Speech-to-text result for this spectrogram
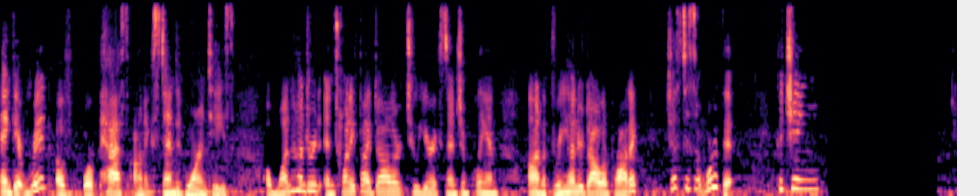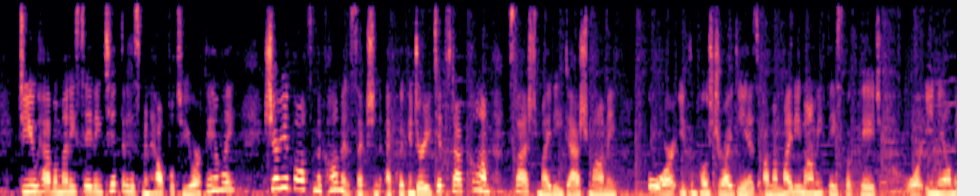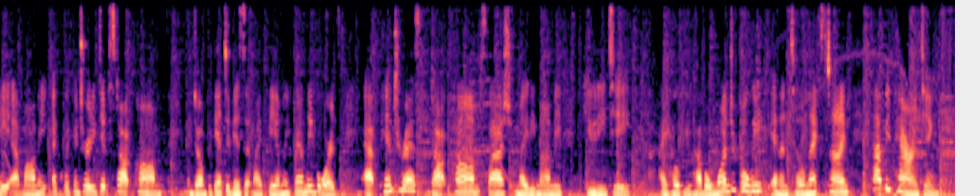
And get rid of or pass on extended warranties. A $125 two year extension plan on a $300 product just isn't worth it. Ka-ching! Do you have a money saving tip that has been helpful to your family? Share your thoughts in the comments section at quickanddirtytips.com slash mighty dash mommy. Or you can post your ideas on the Mighty Mommy Facebook page or email me at mommy at quickanddirtytips.com. And don't forget to visit my family friendly boards at pinterest.com slash mighty mommy QDT. I hope you have a wonderful week and until next time, happy parenting.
